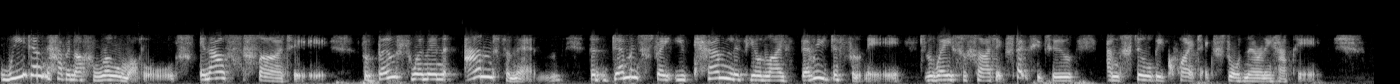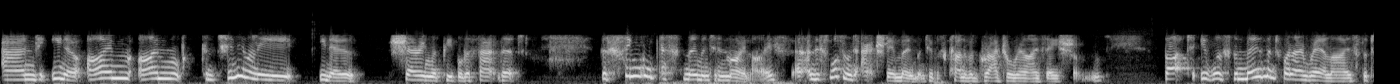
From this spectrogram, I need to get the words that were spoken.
we don't have enough role models in our society for both women and for men that demonstrate you can live your life very differently to the way society expects you to and still be quite extraordinarily happy. And, you know, I'm, I'm continually, you know, sharing with people the fact that the single best moment in my life, and this wasn't actually a moment, it was kind of a gradual realization, but it was the moment when I realized that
